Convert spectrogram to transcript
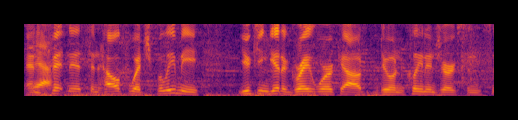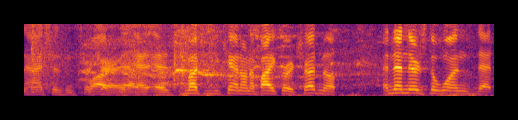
and Yeah. fitness and health. Which, believe me, you can get a great workout doing clean and jerks and snatches and squats sure, yeah. as much as you can on a bike or a treadmill. And then there's the ones that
